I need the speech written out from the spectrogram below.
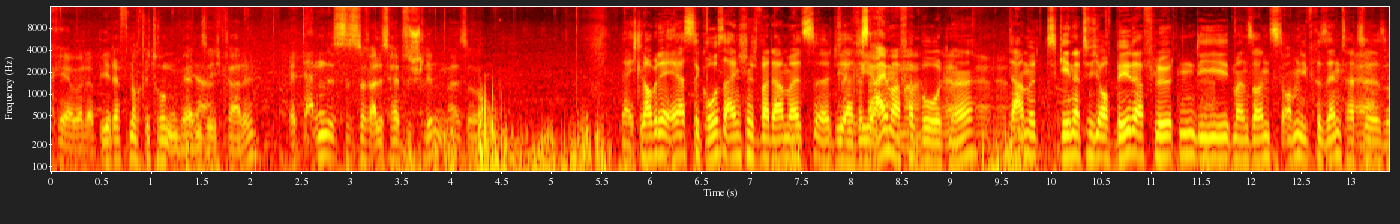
Okay, aber das Bier darf noch getrunken werden, Ja. sehe ich gerade. Ja, dann ist es doch alles halb so schlimm. Also. Ja, ich glaube, der erste große Einschnitt war damals äh, die, das. Eimerverbot. Ja, ne? ja, ja. Damit gehen natürlich auch Bilder flöten, die man sonst omnipräsent hatte. Ja, so.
